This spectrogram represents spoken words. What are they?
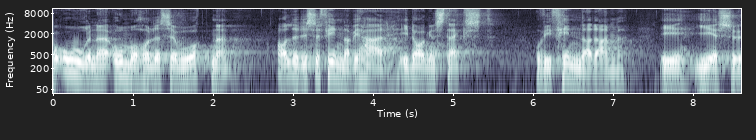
og ordene om å holde seg våkne. Alle disse finner vi her i dagens tekst, og vi finner dem i Jesu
